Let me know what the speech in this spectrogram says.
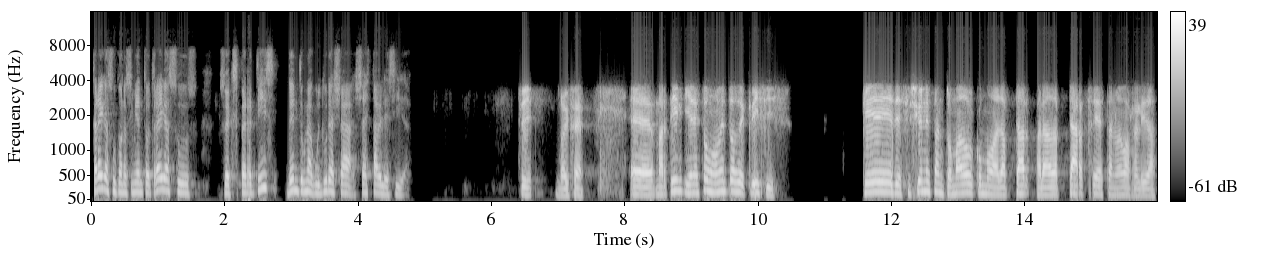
traiga su conocimiento, traiga su expertise dentro de una cultura ya, ya establecida. Sí, doy fe. Eh, Martín, y en estos momentos de crisis, ¿Qué decisiones han tomado como adaptar, para adaptarse a esta nueva realidad?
